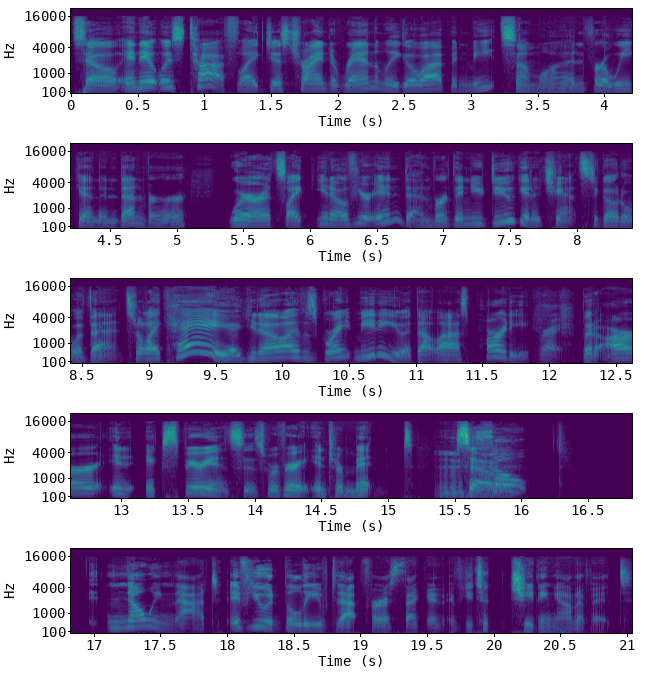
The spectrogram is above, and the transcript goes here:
so and it was tough like just trying to randomly go up and meet someone for a weekend in Denver where it's like you know if you're in Denver then you do get a chance to go to events or like hey you know it was great meeting you at that last party Right. but our in- experiences were very intermittent Mhm. So- So, knowing that, if you had believed that for a second, if you took the cheating out of it,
